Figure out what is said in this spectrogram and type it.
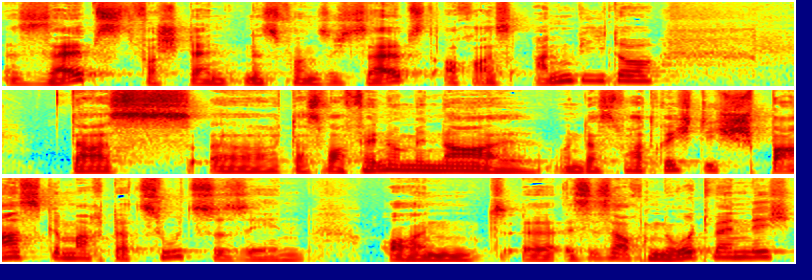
Selbstverständnis von sich selbst, auch als Anbieter. Das, äh, das war phänomenal und das hat richtig Spaß gemacht, dazu zu sehen. Und äh, es ist auch notwendig,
